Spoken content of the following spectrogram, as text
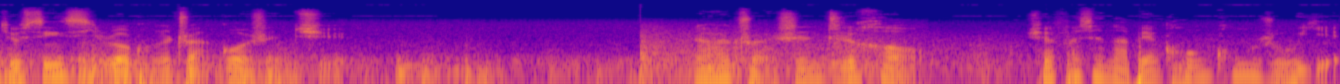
就欣喜若狂地转过身去。然而转身之后，却发现那边空空如也。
